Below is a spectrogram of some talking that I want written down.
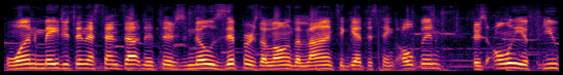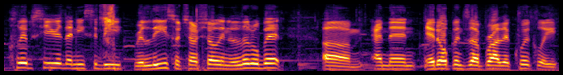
One major thing that stands out is there's no zippers along the line to get this thing open. There's only a few clips here that needs to be released, which I'll show you in a little bit um, and then it opens up rather quickly.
